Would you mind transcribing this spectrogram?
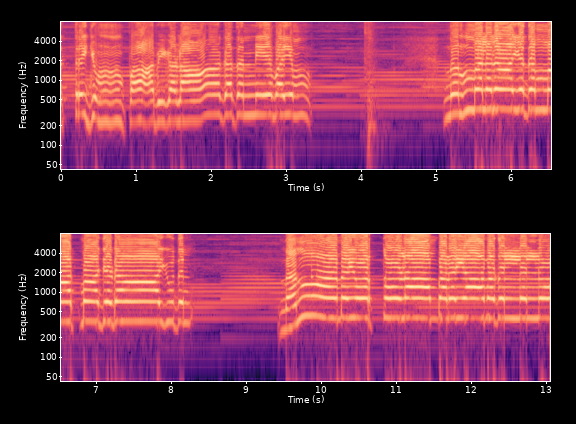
എത്രയും പാപികളാക തന്നെ വയം. നിർമ്മലനായ ആത്മാജടായുധൻ നന്മയോർത്തോളാം പറയാവതല്ലോ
